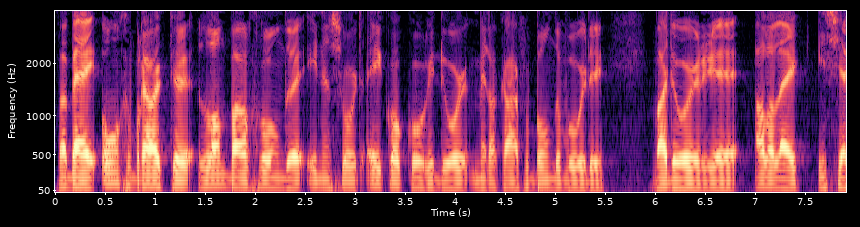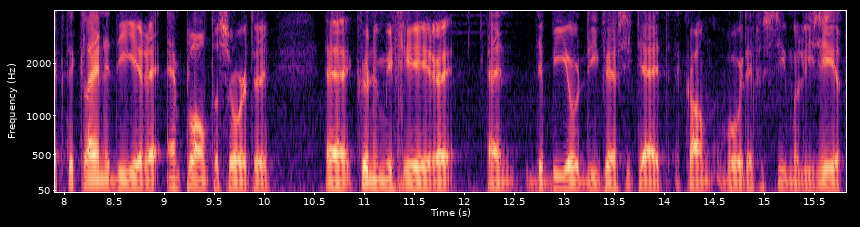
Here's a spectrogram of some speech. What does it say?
Waarbij ongebruikte landbouwgronden in een soort eco-corridor met elkaar verbonden worden. Waardoor eh, allerlei insecten, kleine dieren en plantensoorten eh, kunnen migreren. En de biodiversiteit kan worden gestimuleerd.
